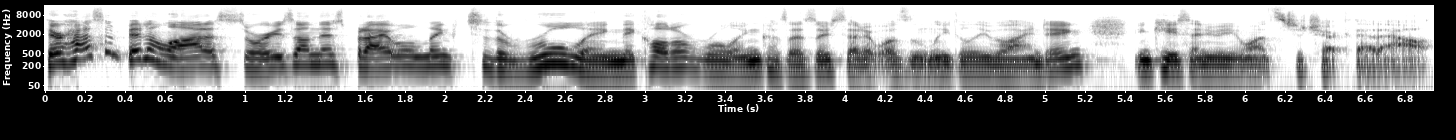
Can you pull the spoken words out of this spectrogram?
there hasn't been a lot of stories on this, but I will link to the ruling. They called it a ruling because as I said, it wasn't legally binding in case anybody wants to check that out.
